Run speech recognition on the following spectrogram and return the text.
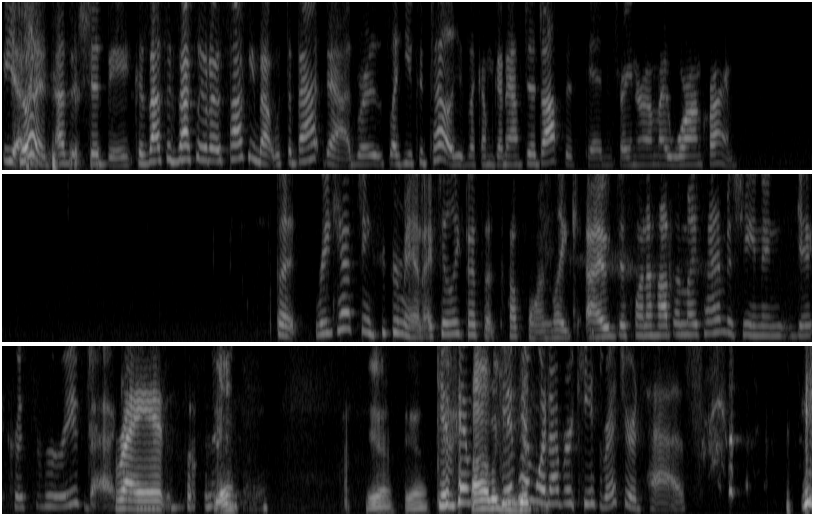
Yeah. Good as it should be, because that's exactly what I was talking about with the Bat Dad, where it's like you could tell he's like, I'm gonna have to adopt this kid and train her on my war on crime. But recasting Superman, I feel like that's a tough one. Like, I just want to hop in my time machine and get Christopher Reeve back. Right. And put him in Yeah. Yeah, yeah. Give him Uh, give him good. whatever Keith Richards has.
